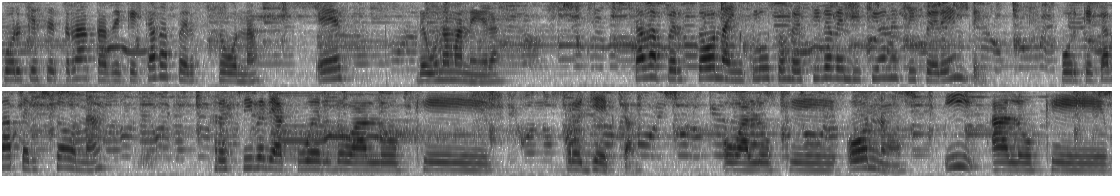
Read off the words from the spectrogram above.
porque se trata de que cada persona es de una manera. Cada persona incluso recibe bendiciones diferentes, porque cada persona recibe de acuerdo a lo que proyecta o a lo que o no y a lo que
